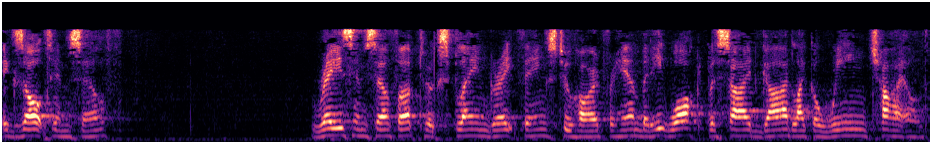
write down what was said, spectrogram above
exalt himself, raise himself up to explain great things too hard for him, but he walked beside God like a weaned child.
